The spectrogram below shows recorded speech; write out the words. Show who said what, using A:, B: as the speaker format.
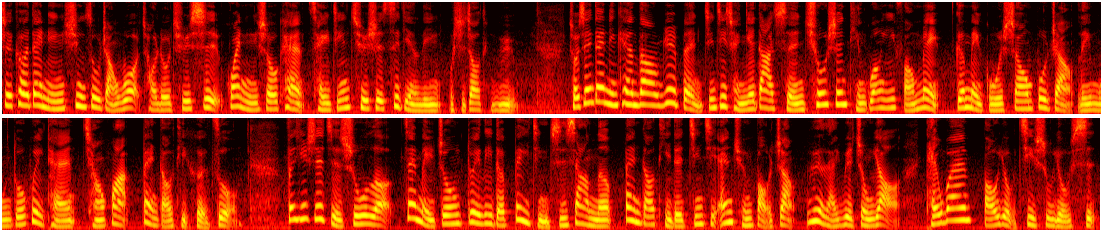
A: 时刻带您迅速掌握潮流趋势，欢迎您收看《财经趋势四点零》，我是赵廷玉。首先带您看到日本经济产业大臣秋生田光一访美，跟美国商务部长雷蒙多会谈，强化半导体合作。分析师指出了，在美中对立的背景之下呢，半导体的经济安全保障越来越重要，台湾保有技术优势。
